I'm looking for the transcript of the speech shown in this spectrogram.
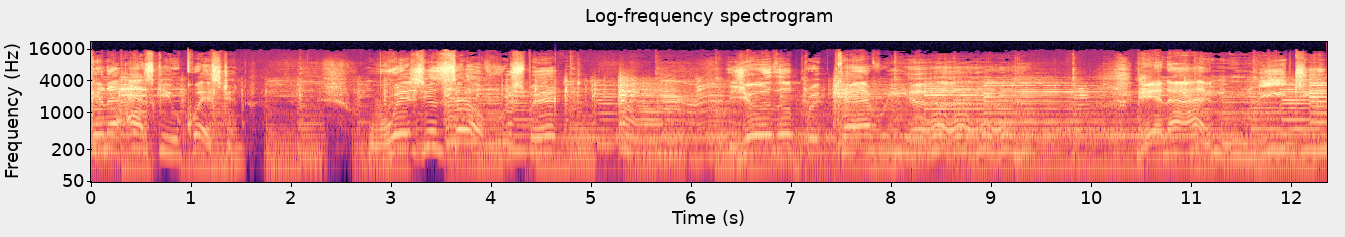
Can I ask you a question? Where's your self respect? You're the precariat, and I need you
